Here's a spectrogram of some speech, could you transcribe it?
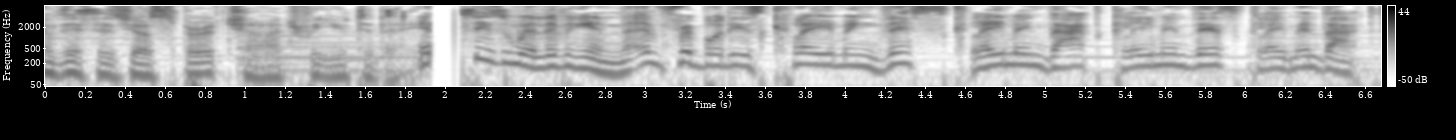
and this is your spirit charge for you today. In the season we're living in, everybody's claiming this, claiming that, claiming this, claiming that.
